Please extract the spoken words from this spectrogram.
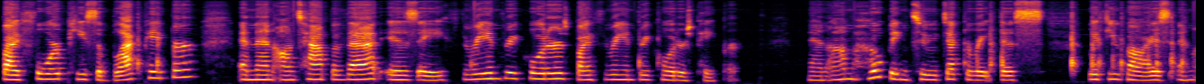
by four piece of black paper and then on top of that is a three and three quarters by three and three quarters paper. And I'm hoping to decorate this with you guys and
